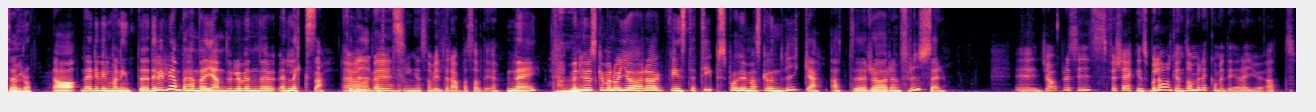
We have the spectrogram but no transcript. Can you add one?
Så ja, nej det vill man inte. Det vill inte hända igen. Det blev en, en läxa för ja, livet. Det är ingen som vill drabbas av det. Nej, mm. men hur ska man då göra? Finns det tips på hur man ska undvika att rören fryser? Eh, ja, precis. Försäkringsbolagen de rekommenderar ju att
